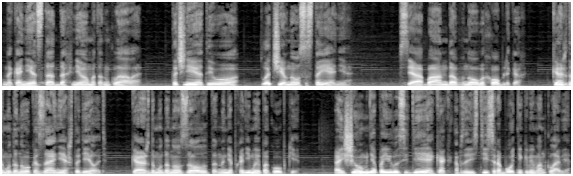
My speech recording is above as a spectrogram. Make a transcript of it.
Наконец-то отдохнем от анклава. Точнее, от его плачевного состояния. Вся банда в новых обликах. Каждому дано указание, что делать. Каждому дано золото на необходимые покупки. А еще у меня появилась идея, как обзавестись работниками в анклаве.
